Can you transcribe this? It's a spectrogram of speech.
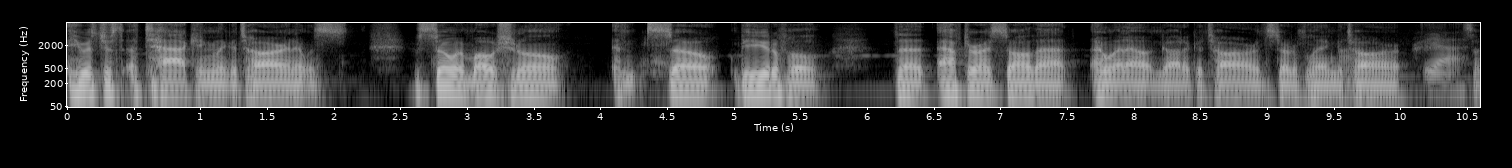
he was just attacking the guitar, and it was it was so emotional and so beautiful. That after I saw that, I went out and got a guitar and started playing guitar. Yeah. So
